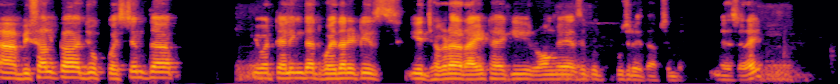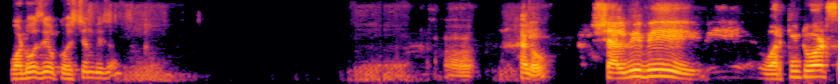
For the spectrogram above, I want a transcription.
uh, ka jo question tha you were telling that whether it is ye jhagda right hai ki wrong hai aise kuch puch rahe the aapse mere se right? What was your question vishal? Uh, hello. Shall we be working towards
